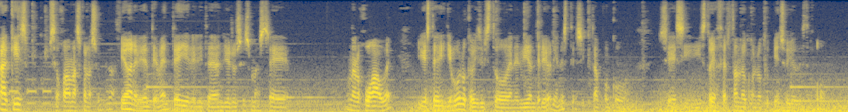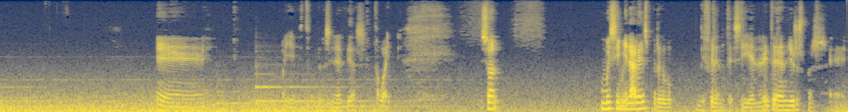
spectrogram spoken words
Aquí se juega más con la simulación, evidentemente, y el Elite Dangerous es más. Eh, no jugado, ¿eh? Y este llevo lo que habéis visto en el vídeo anterior y en este, así que tampoco sé si estoy acertando con lo que pienso yo de este juego. Eh... Oye, esto de las inercias está guay. Son muy similares, pero diferentes. Y el Elite Dangerous pues, eh,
